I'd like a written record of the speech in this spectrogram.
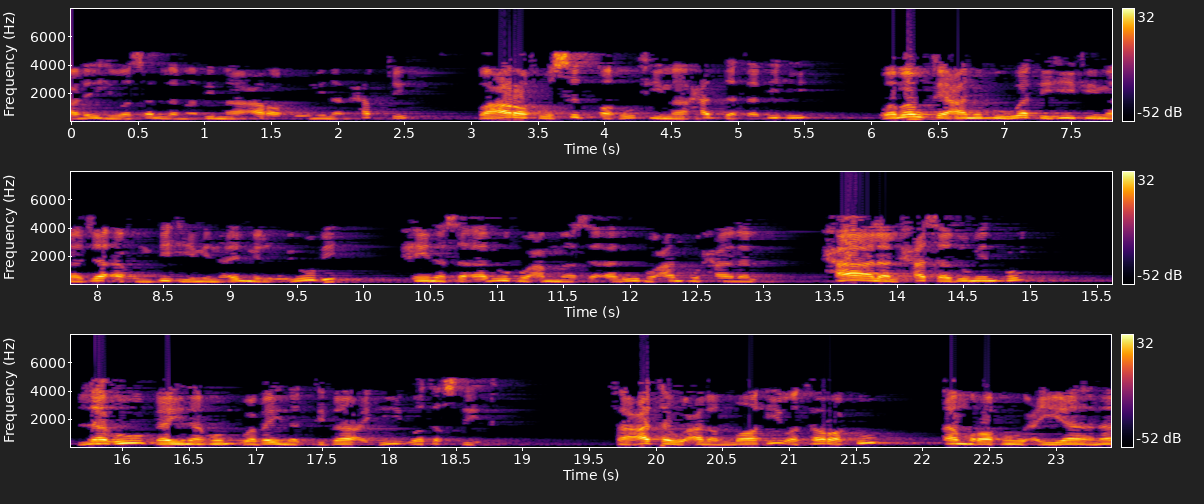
عليه وسلم بما عرفوا من الحق وعرفوا صدقه فيما حدث به وموقع نبوته فيما جاءهم به من علم الغيوب حين سألوه عما سألوه عنه حال حال الحسد منهم له بينهم وبين اتباعه وتصديقه. فعتوا على الله وتركوا أمره عيانا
